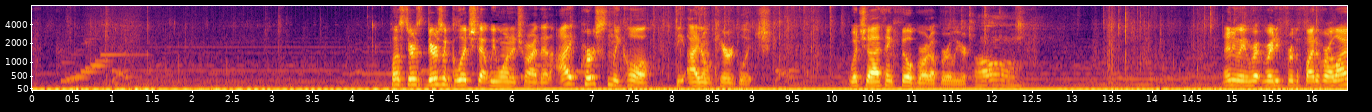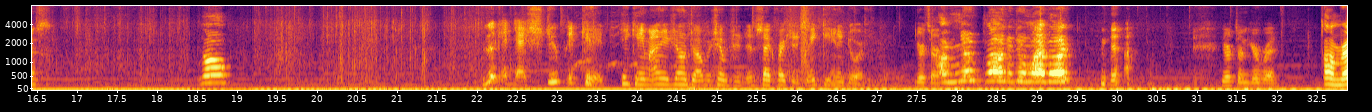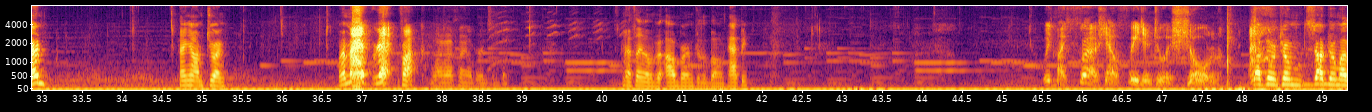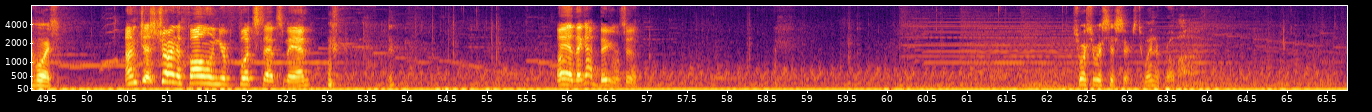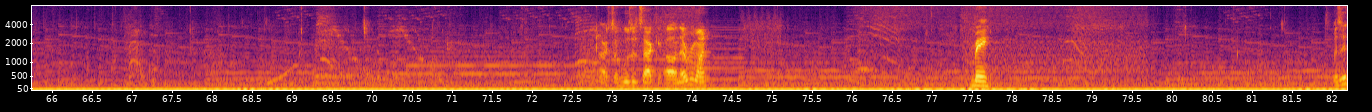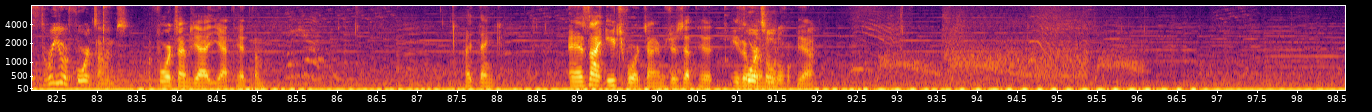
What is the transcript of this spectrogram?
Plus, there's there's a glitch that we want to try that I personally call the I don't care glitch, which uh, I think Phil brought up earlier. Oh. Anyway, re- ready for the fight of our lives? No. Look at that stupid kid. He came out on his own to offer himself to the sacrifice of the great Ganondorf. Your turn. I'm not trying to do my voice. Your turn. You're red. I'm red. Hang on, I'm chewing. Where my red fuck? Why am I playing? I'll burn something. I think I'll, I'll burn to the bone. Happy? With my fur shall freeze into a soul. Stop doing, doing- stop doing my voice. I'm just trying to follow in your footsteps, man. oh yeah, they got bigger too. Sorcerer Sisters, Twinrova. All right, so who's attacking? Oh, never mind. Me. Was it three or four times? Four times, yeah, you have to hit them. I think. And it's not each four times, you just have to hit either Four one of them. total. Yeah.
